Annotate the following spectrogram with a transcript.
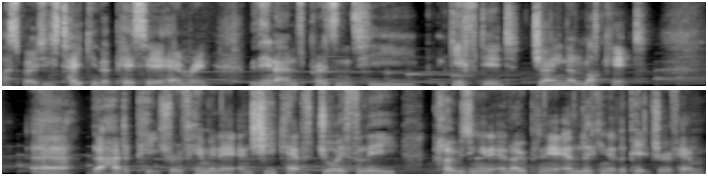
I suppose he's taking the piss here, Henry. Within Anne's presence, he gifted Jane a locket uh, that had a picture of him in it, and she kept joyfully closing it and opening it and looking at the picture of him.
